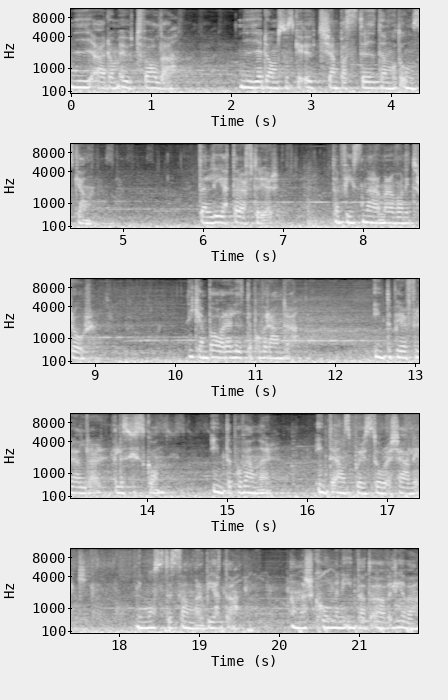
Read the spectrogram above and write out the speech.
Ni är de utvalda. Ni är de som ska utkämpa striden mot ondskan. Den letar efter er. Den finns närmare än vad ni tror. Ni kan bara lita på varandra. Inte på era föräldrar eller syskon. Inte på vänner. Inte ens på er stora kärlek. Ni måste samarbeta. Annars kommer ni inte att överleva.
